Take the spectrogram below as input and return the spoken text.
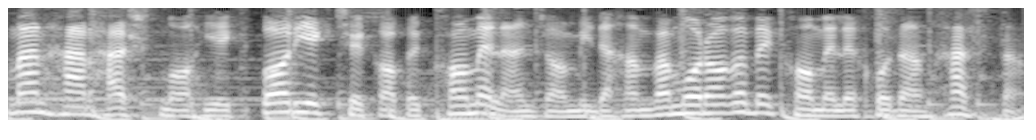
من هر هشت ماه یک بار یک چکاپ کامل انجام می دهم و مراقب کامل خودم هستم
